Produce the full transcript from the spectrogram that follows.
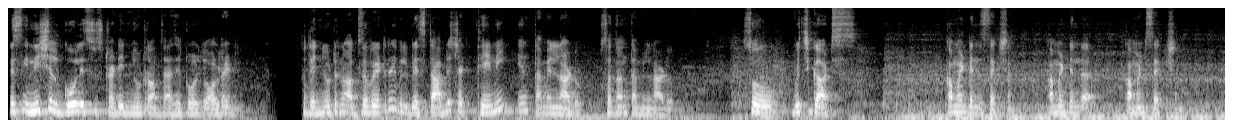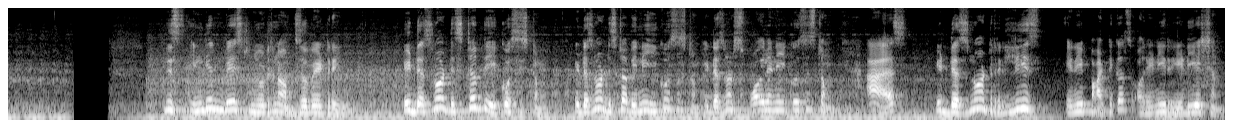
This initial goal is to study neutrons as I told you already. So the Neutrino Observatory will be established at Theni in Tamil Nadu, southern Tamil Nadu. So which ghats? Comment in the section. Comment in the comment section. This Indian-based Neutrino Observatory, it does not disturb the ecosystem. It does not disturb any ecosystem. It does not spoil any ecosystem as it does not release any particles or any radiation.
